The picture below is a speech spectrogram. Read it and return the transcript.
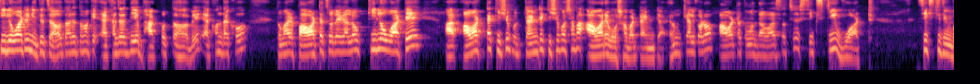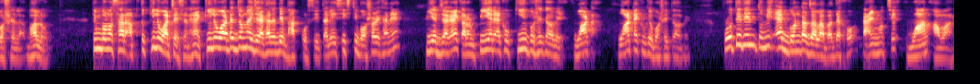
কিলোওয়াটে নিতে চাও, তাহলে তোমাকে এক হাজার দিয়ে ভাগ করতে হবে। এখন দেখো, তোমার পাওয়ারটা চলে গেল কিলোওয়াটে, আর আওয়ারটা কিসে টাইমটা কিসে বসাবা? আওয়ারে বসাবার টাইমটা এখন খেয়াল করো, পাওয়ারটা তোমার দেওয়া হচ্ছে সিক্সটি ওয়াট সিক্সটি তুমি বসাইলা, ভালো। তুমি বলব, স্যার, আপনি তো কিলো ওয়াট চাইছেন। হ্যাঁ কিলো ওয়াটের জন্য এই যে এক হাজার দিয়ে ভাগ করছি, তাহলে এই সিক্সটি বসার এখানে পি এর জায়গায়, কারণ পি এর একক কি বসাইতে হবে? ওয়াট ওয়াট এককে বসাইতে হবে। প্রতিদিন তুমি এক ঘণ্টা জ্বালাবা। দেখো টাইম হচ্ছে ওয়ান আওয়ার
